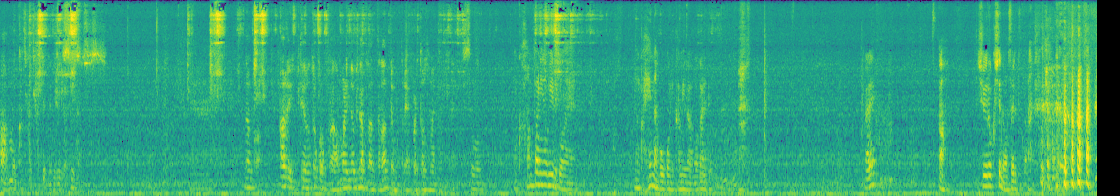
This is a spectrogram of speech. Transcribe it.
あもうカチカチカチってできるやつなんかある一定のところからあんまり伸びなくなったなって思ったらやっぱり整えたんだね。そう。なんか半端に伸びるとねなんか変な方向に髪が分かれてくるあれ？あ収録してるの忘れてた。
